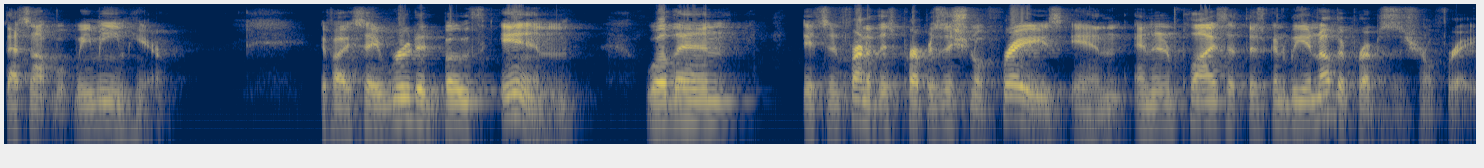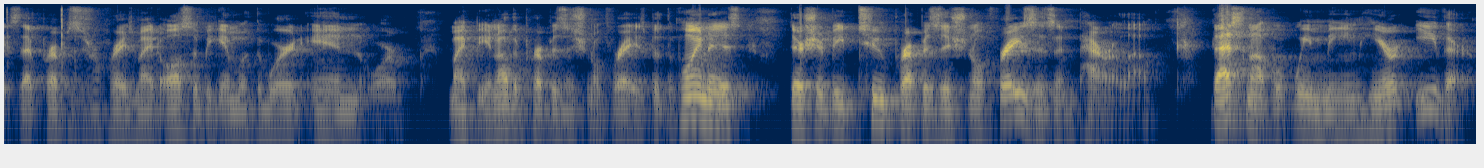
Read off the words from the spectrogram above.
That's not what we mean here. If I say rooted both in, well, then it's in front of this prepositional phrase in, and it implies that there's going to be another prepositional phrase. That prepositional phrase might also begin with the word in or might be another prepositional phrase. But the point is, there should be two prepositional phrases in parallel. That's not what we mean here either.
